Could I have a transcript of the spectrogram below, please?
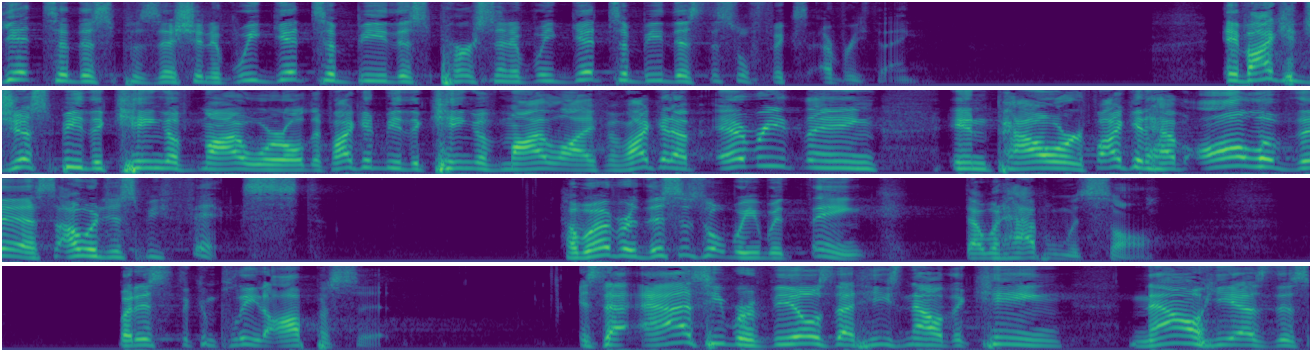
get to this position, if we get to be this person, if we get to be this, this will fix everything. If I could just be the king of my world, if I could be the king of my life, if I could have everything in power, if I could have all of this, I would just be fixed. However, this is what we would think that would happen with Saul. But it's the complete opposite. Is that as he reveals that he's now the king, now he has this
